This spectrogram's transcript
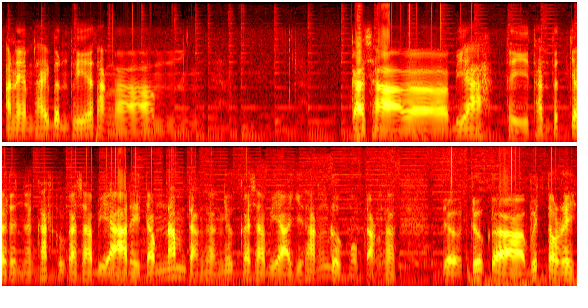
anh em thấy bên phía thằng uh, Casabia ờ, thì thành tích chơi trên sân khách của Casabia thì trong 5 trận gần nhất Casabia chỉ thắng được một trận thôi trước uh, Victory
